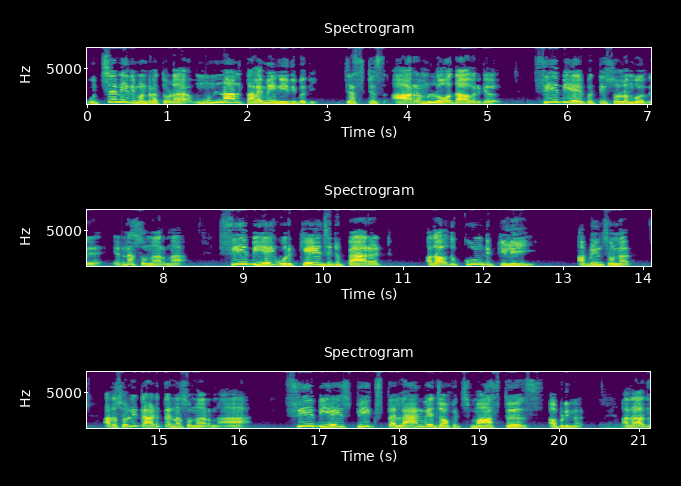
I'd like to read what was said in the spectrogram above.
உச்சநீதிமன்றத்தோட முன்னாள் தலைமை நீதிபதி ஜஸ்டிஸ் ஆர் எம் லோதா அவர்கள் சிபிஐ பத்தி சொல்லும்போது என்ன சொன்னார்னா சிபிஐ ஒரு கேஜ்டு பேரட் அதாவது கூண்டு கிளி அப்படின்னு சொன்னார். அதை சொல்லிட்டு அடுத்து என்ன சொன்னார்னா CBI speaks the language of its masters அப்படின்னார். அதாவது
